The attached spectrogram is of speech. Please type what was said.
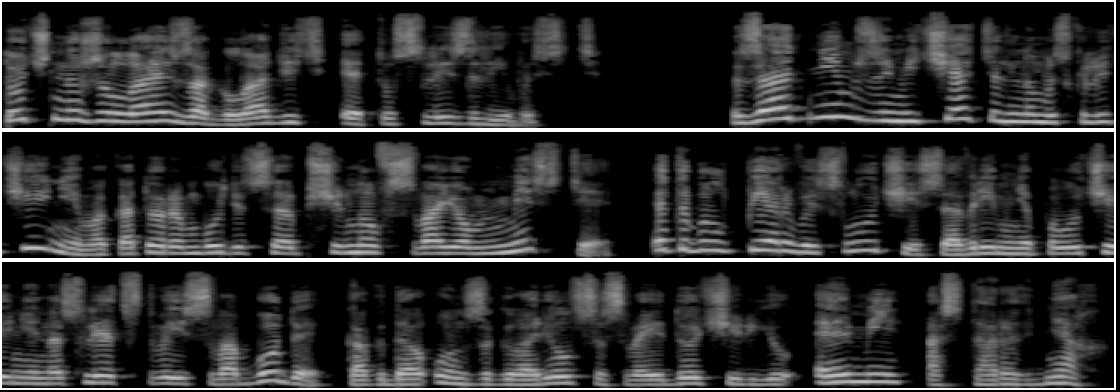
точно желая загладить эту слезливость. За одним замечательным исключением, о котором будет сообщено в своем месте, это был первый случай со времени получения наследства и свободы, когда он заговорил со своей дочерью Эми о старых днях.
